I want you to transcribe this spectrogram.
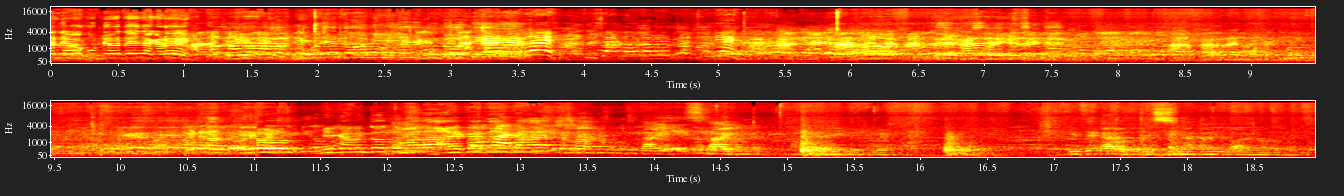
तेव्हा कुठे होते सगळे? मी काय म्हणतो तुम्हाला ऐकायचं आहे काय? इथे काय होतं? विनाकारण लॉयनवर होतो.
